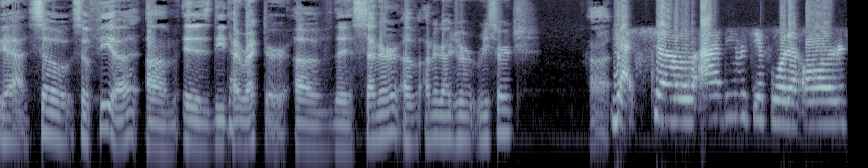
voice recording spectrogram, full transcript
Yeah, so Sophia um, is the director of the Center of Undergraduate Research. Uh, Yes, so at the University of Florida, our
